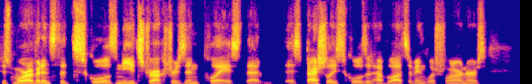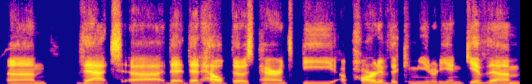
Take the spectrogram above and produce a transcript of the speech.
just more evidence that schools need structures in place that, especially schools that have lots of English learners, um, that uh, that that help those parents be a part of the community and give them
